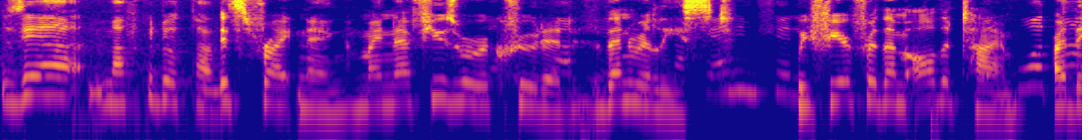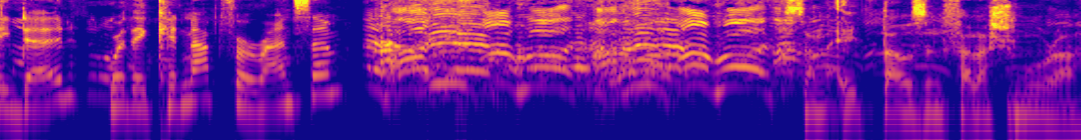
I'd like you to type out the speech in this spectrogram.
It's frightening. My nephews were recruited, then released. We fear for them all the time. Are they dead? Were they kidnapped for a ransom? Some 8,000 Falashmura,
